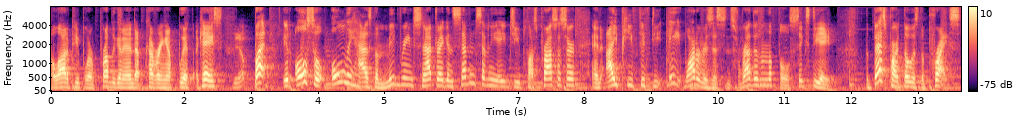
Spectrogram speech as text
a lot of people are probably going to end up covering up with a case. Yep. But it also only has the mid-range Snapdragon 778G Plus processor and IP58 water resistance rather than the full 68. The best part though is the price.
